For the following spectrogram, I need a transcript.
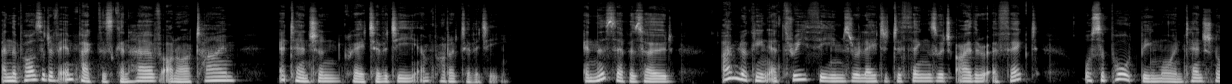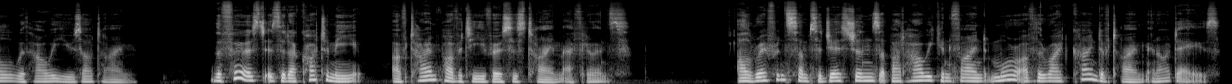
and the positive impact this can have on our time, attention, creativity, and productivity. In this episode, I'm looking at three themes related to things which either affect or support being more intentional with how we use our time. The first is the dichotomy of time poverty versus time affluence. I'll reference some suggestions about how we can find more of the right kind of time in our days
